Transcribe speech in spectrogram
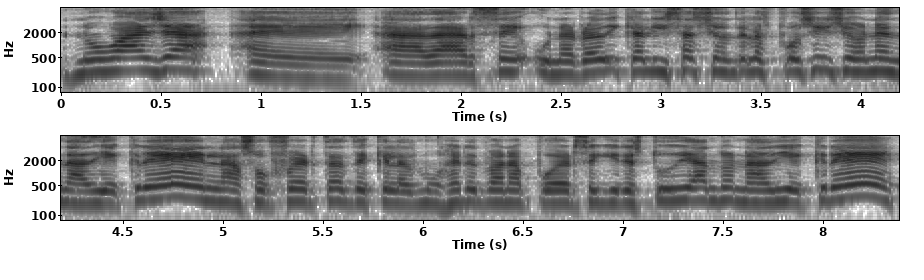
no vaya eh, a darse una radicalización de las posiciones, nadie cree en las ofertas de que las mujeres van a poder seguir estudiando, nadie cree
